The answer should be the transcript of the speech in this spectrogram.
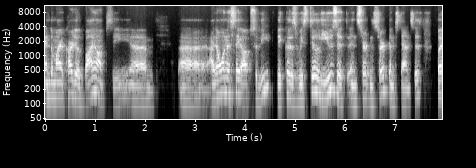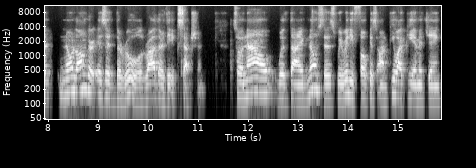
endomyocardial biopsy um, uh, I don't want to say obsolete because we still use it in certain circumstances, but no longer is it the rule, rather the exception. So now with diagnosis, we really focus on PYP imaging,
